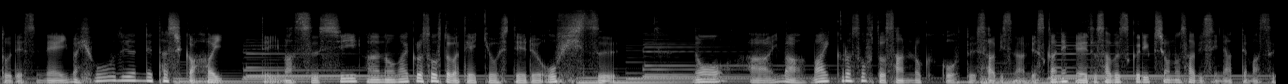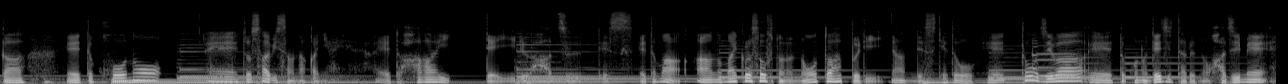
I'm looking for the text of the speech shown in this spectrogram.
とですね、今標準で確か入っていますし、あの、Microsoft が提供している Office のあ今、マイクロソフト365というサービスなんですかね。えっ、ー、と、サブスクリプションのサービスになってますが、えっ、ー、と、この、えっ、ー、と、サービスの中に、えっ、と、入ってているはずです。えっ、ー、と、まあ、あの、マイクロソフトのノートアプリなんですけど、えー、当時は、えっ、ー、と、このデジタルの始め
